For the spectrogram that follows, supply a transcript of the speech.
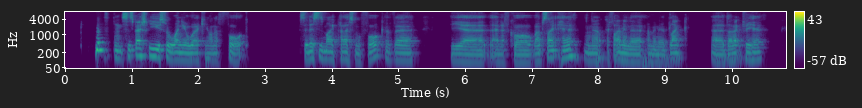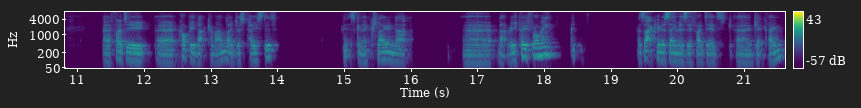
it's especially useful when you're working on a fork. So this is my personal fork of uh, the uh, the nf-core website here. Now, if I'm in a I'm in a blank uh, directory here, uh, if I do uh, copy that command I just pasted, it's going to clone that uh, that repo for me. Exactly the same as if I did uh, git clone.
